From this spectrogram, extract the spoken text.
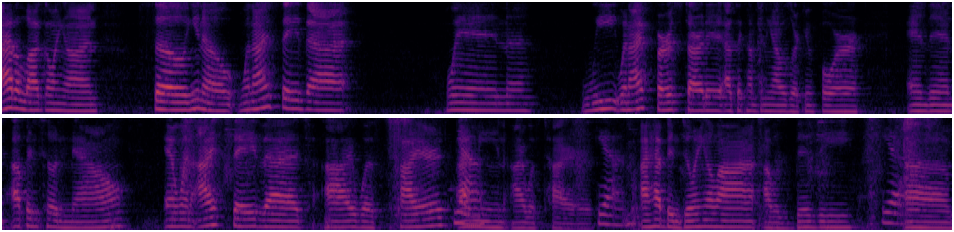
I had a lot going on. So, you know, when I say that when we when I first started at the company I was working for and then up until now and when I say that I was tired, Yeah. I mean I was tired. Yeah. I have been doing a lot. I was busy. Yeah. Um,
